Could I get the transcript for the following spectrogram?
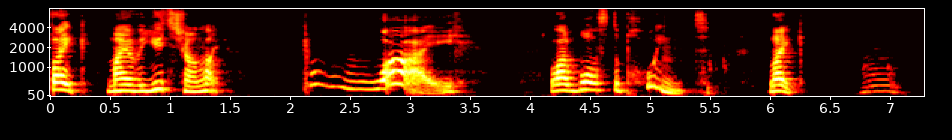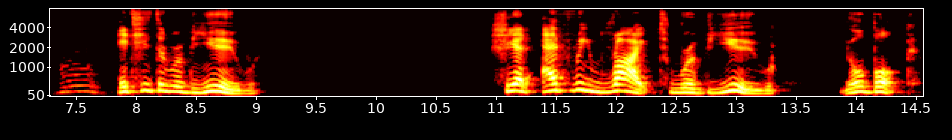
Like my other YouTube channel, like why? Like what's the point? Like, it is a review. She had every right to review your book.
